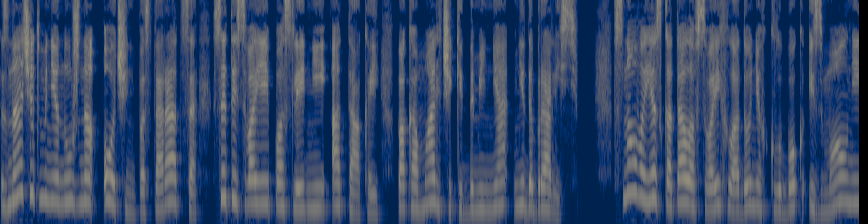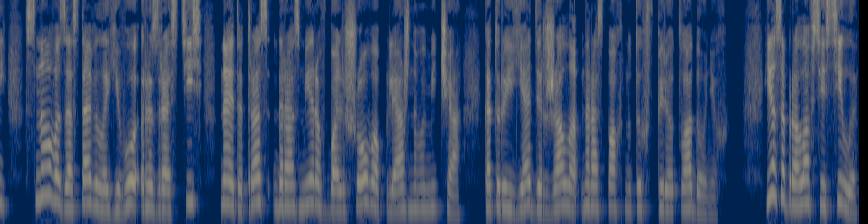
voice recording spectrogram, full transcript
значит, мне нужно очень постараться с этой своей последней атакой, пока мальчики до меня не добрались. Снова я скатала в своих ладонях клубок из молний, снова заставила его разрастись, на этот раз до размеров большого пляжного меча, который я держала на распахнутых вперед ладонях. Я собрала все силы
